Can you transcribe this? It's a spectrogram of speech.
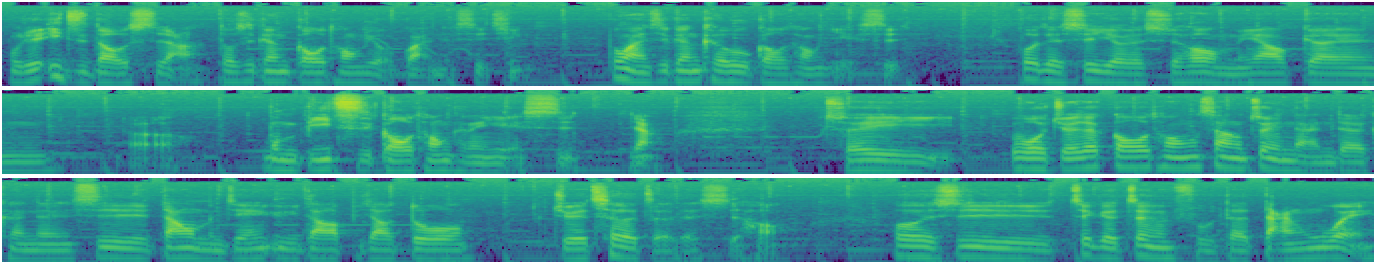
我觉得一直都是啊，都是跟沟通有关的事情，不管是跟客户沟通也是，或者是有的时候我们要跟呃我们彼此沟通，可能也是这样。所以我觉得沟通上最难的，可能是当我们今天遇到比较多决策者的时候，或者是这个政府的单位，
